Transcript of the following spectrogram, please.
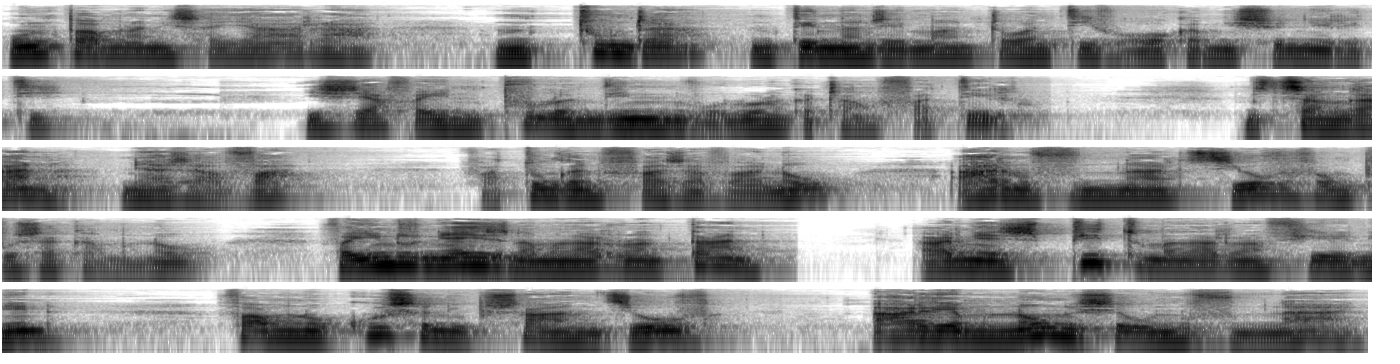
Hoy ny mpaminany Isaia raha mitondra ny tenin'Andriamanitra ho an'ity vahoaka misionera ity. Isaia faha-enimpolo andininy voalohany ka hatramin'ny fahatelo. Mitsangàna, mihazavà, fa tonga ny fahazavanao, ary ny voninahitr'i Jehovah efa miposaka aminao. Fa indro ny aizina manarona ny tany, ary ny haizim-pito manarina ny firenena, fa aminao kosa ny hopisahan'i Jehovah, ary aminao no isehoan'ny voninahiny.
